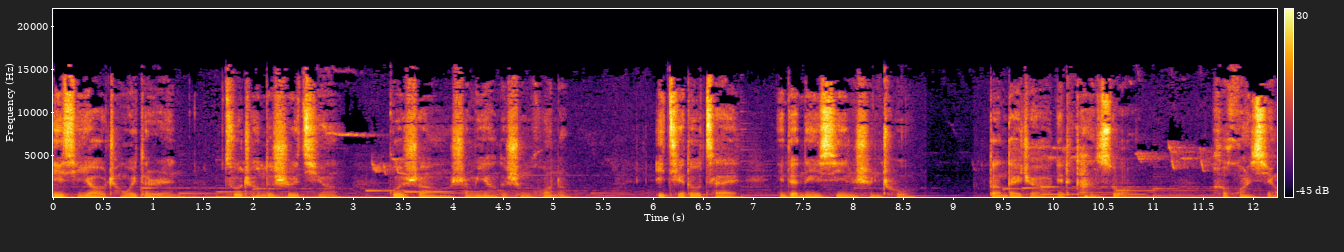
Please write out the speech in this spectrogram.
你想要成为的人，做成的事情，过上什么样的生活呢？一切都在你的内心深处，等待着你的探索和幻想。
